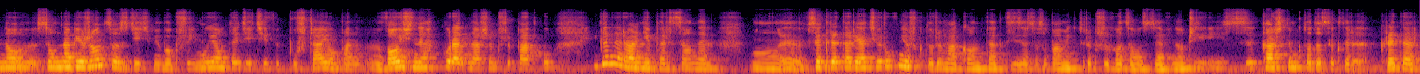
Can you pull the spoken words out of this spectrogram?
no, są na bieżąco z dziećmi, bo przyjmują te dzieci, wypuszczają, pan woźny akurat w naszym przypadku i generalnie personel mm, w sekretariacie również, który ma kontakt z osobami, które przychodzą z zewnątrz i z każdym, kto do, sekretar-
